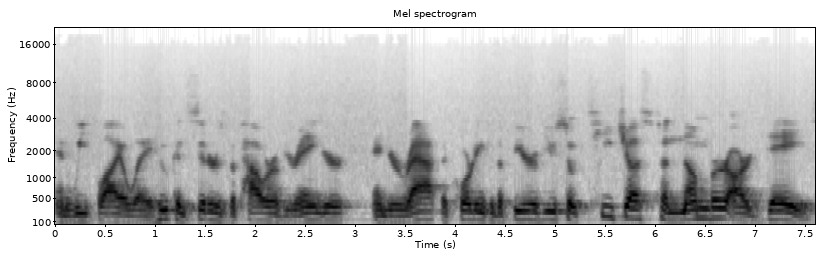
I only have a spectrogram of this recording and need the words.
and we fly away. Who considers the power of your anger and your wrath according to the fear of you? So teach us to number our days,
